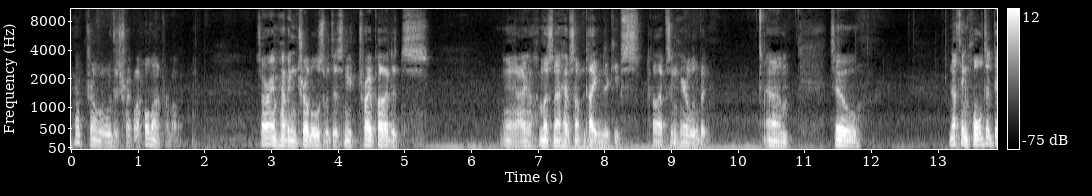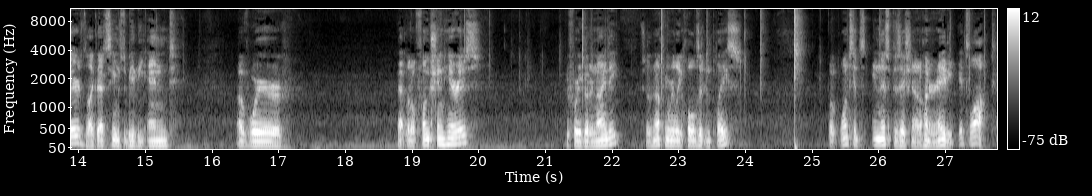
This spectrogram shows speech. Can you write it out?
I have trouble with this tripod. Hold on for a moment. Sorry, I'm having troubles with this new tripod. It's, yeah, I must not have something tightened. It keeps collapsing here a little bit. Um, so nothing holds it there. Like that seems to be the end of where that little function here is before you go to 90. So nothing really holds it in place. But once it's in this position at 180, it's locked.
